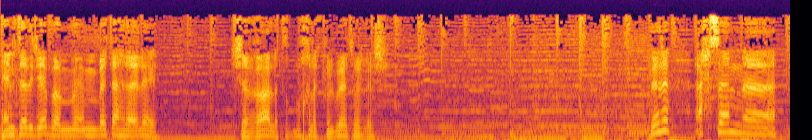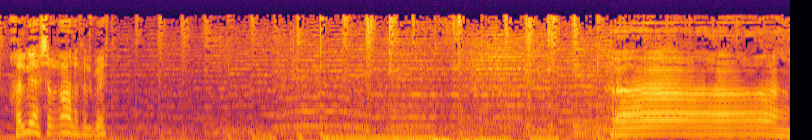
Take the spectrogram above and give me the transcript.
يعني أنت جايبها من بيت أهلها ليه؟ شغالة تطبخ لك في البيت ولا إيش؟ لا لا أحسن آه، خليها شغالة في البيت. آه.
